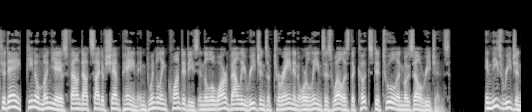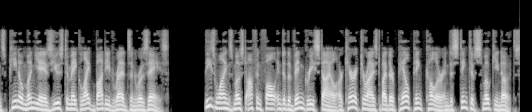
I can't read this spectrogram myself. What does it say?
Today, Pinot Meunier is found outside of Champagne in dwindling quantities in the Loire Valley regions of Touraine and Orléans as well as the Côtes de Toul and Moselle regions. In these regions Pinot Meunier is used to make light-bodied reds and rosés. These wines most often fall into the vin gris style are characterized by their pale pink color and distinctive smoky notes.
